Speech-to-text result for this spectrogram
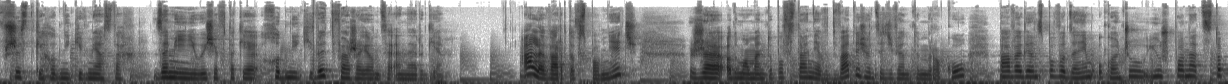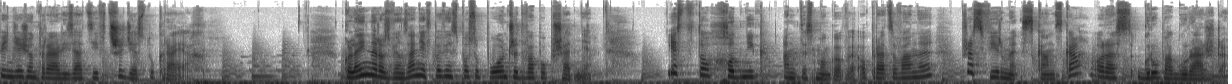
wszystkie chodniki w miastach zamieniły się w takie chodniki wytwarzające energię. Ale warto wspomnieć, że od momentu powstania w 2009 roku Pawegen z powodzeniem ukończył już ponad 150 realizacji w 30 krajach. Kolejne rozwiązanie w pewien sposób łączy dwa poprzednie. Jest to chodnik antysmogowy opracowany przez firmy Skanska oraz Grupa Gurażdża.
